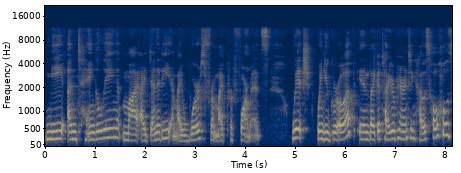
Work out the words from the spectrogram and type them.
me untangling my identity and my worth from my performance, which when you grow up in like a tiger parenting household,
